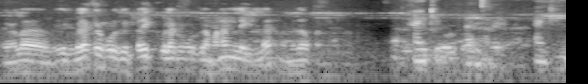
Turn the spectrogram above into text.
அதனால இதுக்கு விளக்கம் கொடுக்க இப்போதைக்கு விளக்கம் கொடுக்குற மனநிலை இல்லை நம்ம இதாக பண்ணிக்கலாம். தேங்க்யூ தேங்க்யூ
